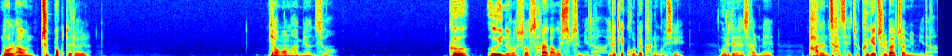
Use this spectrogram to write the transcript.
놀라운 축복들을 경험하면서 그 의인으로서 살아가고 싶습니다. 이렇게 고백하는 것이 우리들의 삶의 바른 자세죠. 그게 출발점입니다.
